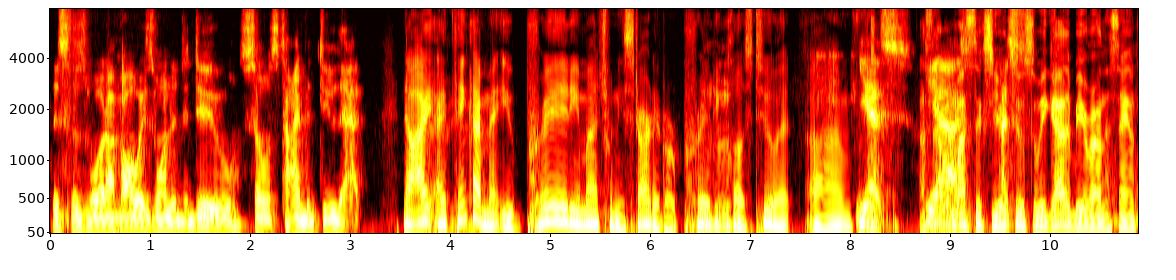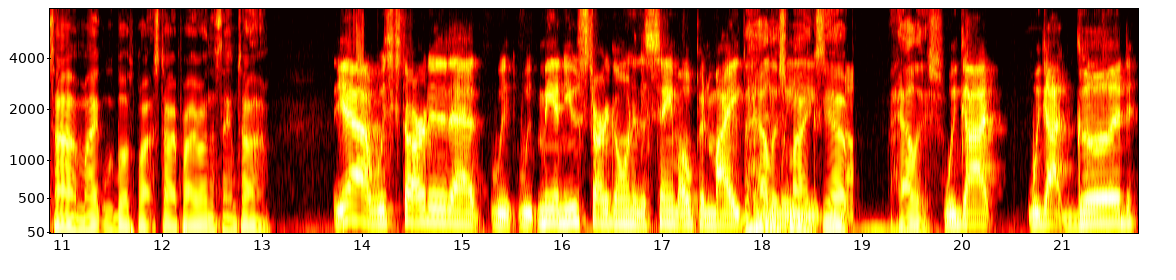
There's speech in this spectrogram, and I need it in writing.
this is what I've always wanted to do, so it's time to do that. now, I, I think I met you pretty much when you started, or pretty Mm-hmm. close to it. Um, Yes. I started yeah, with my sixth year I- too, so we got to be around the same time, Mike. We both started probably around the same time. Yeah, we started at we, we me and you started going to the same open mic. The hellish we, mics, you yep, know, hellish. we got we got good,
